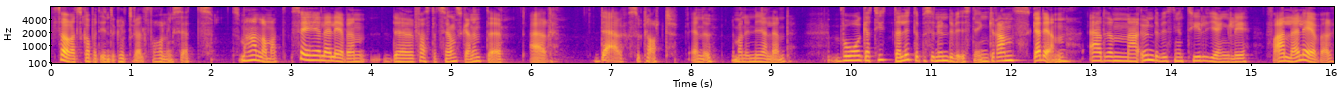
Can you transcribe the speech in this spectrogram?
för att skapa ett interkulturellt förhållningssätt som handlar om att se hela eleven fast att svenskan inte är där såklart ännu när man är nyanländ. Våga titta lite på sin undervisning, granska den. Är denna undervisningen tillgänglig för alla elever?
